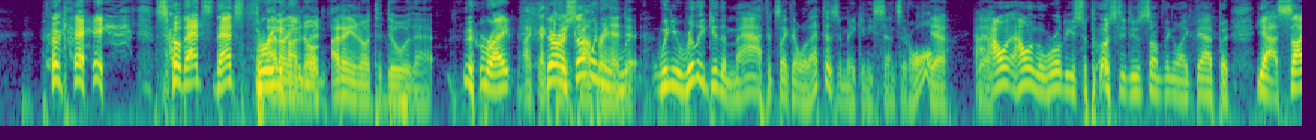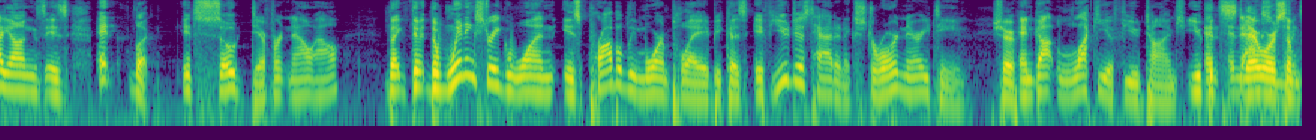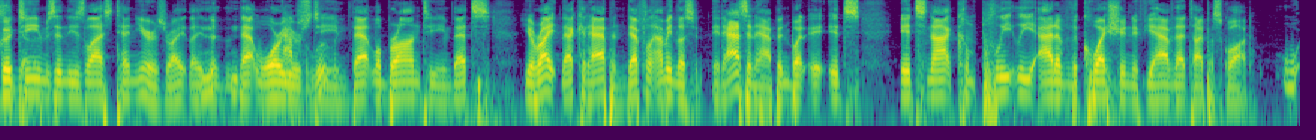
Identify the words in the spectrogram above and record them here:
okay, so that's that's 300. I don't, know, I don't, even know, what to do with that. right? Like, I there are some when you when you really do the math, it's like that. Well, that doesn't make any sense at all. Yeah. yeah. How how in the world are you supposed to do something like that? But yeah, Cy Young's is and look, it's so different now, Al. Like the the winning streak one is probably more in play because if you just had an extraordinary team Sure. And got lucky a few times. You could and, and there were some, some good together. teams in these last 10 years, right? Like N- that Warriors absolutely. team, that LeBron team. That's you're right, that could happen. Definitely. I mean, listen, it hasn't happened, but it's it's not completely out of the question if you have that type of squad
